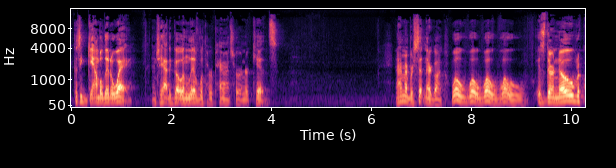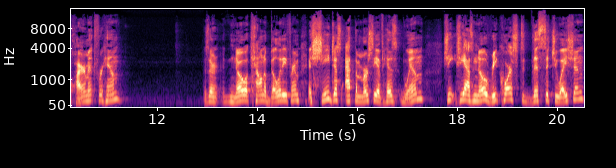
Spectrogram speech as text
because he gambled it away. And she had to go and live with her parents, her and her kids. And I remember sitting there going, Whoa, whoa, whoa, whoa. Is there no requirement for him? Is there no accountability for him? Is she just at the mercy of his whim? She, she has no recourse to this situation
